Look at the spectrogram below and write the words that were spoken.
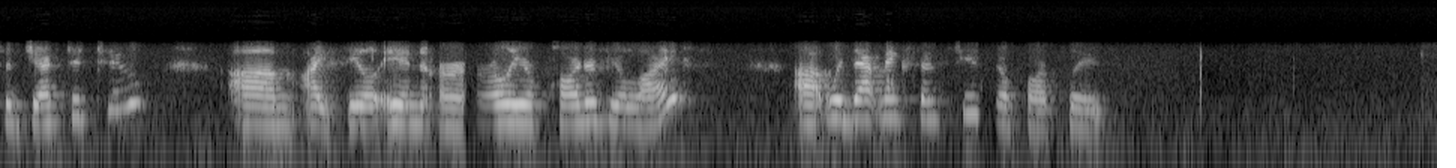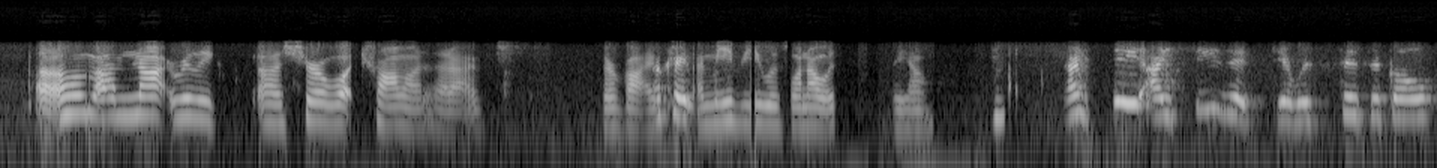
subjected to. Um, I feel in an earlier part of your life. Uh, would that make sense to you so far, please? Um, I'm not really uh, sure what trauma that I've survived. Okay. Uh, maybe it was when I was young. I see. I see that there was physical,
